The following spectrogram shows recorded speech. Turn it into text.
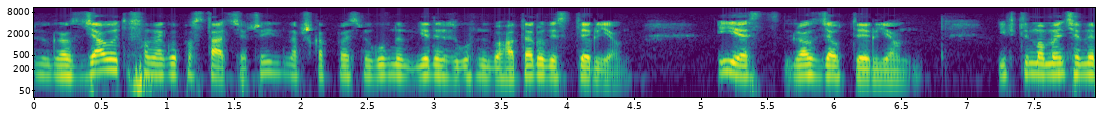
y, rozdziały, to są jakby postacie, czyli na przykład powiedzmy głównym, jednym z głównych bohaterów jest Tyrion i jest rozdział Tyrion. I w tym momencie my,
